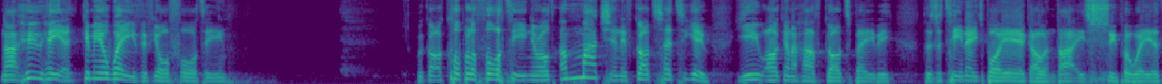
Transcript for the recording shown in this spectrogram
Now, who here? Give me a wave if you're 14. We've got a couple of 14 year olds. Imagine if God said to you, You are going to have God's baby. There's a teenage boy here going, That is super weird.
